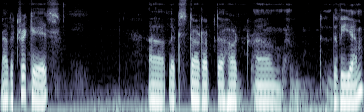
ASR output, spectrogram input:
Now the trick is uh, let's start up the hard um, the VM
